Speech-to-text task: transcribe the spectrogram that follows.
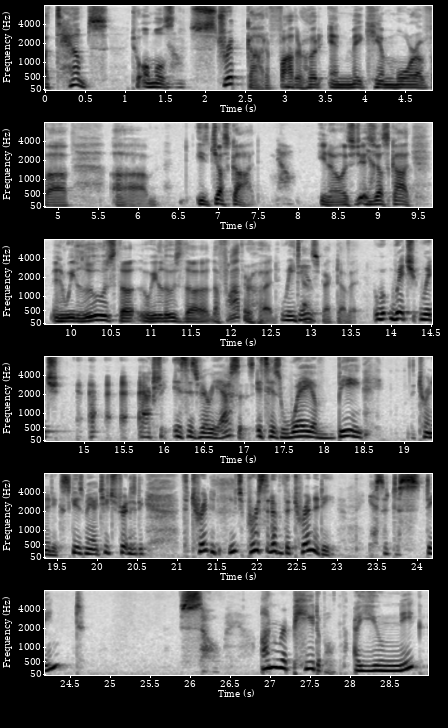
attempts to almost strip God of fatherhood and make him more of a, um, he's just God. No. You know, it's, it's just God, and we lose the we lose the the fatherhood We do. aspect of it. Which which actually is his very essence. It's his way of being. Trinity, excuse me, I teach Trinity. The Trinity, each person of the Trinity is a distinct, so unrepeatable, a unique,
